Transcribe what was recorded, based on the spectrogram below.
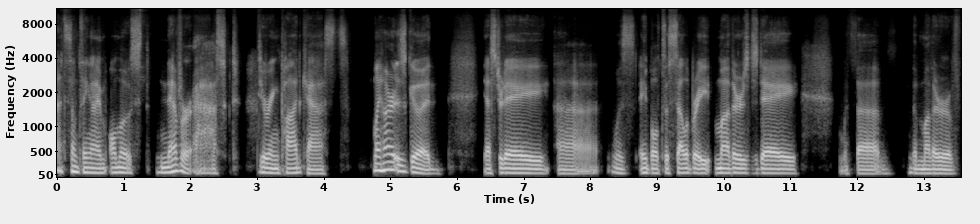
that's something i'm almost never asked during podcasts. My heart is good. Yesterday uh, was able to celebrate mother's day with uh, the mother of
